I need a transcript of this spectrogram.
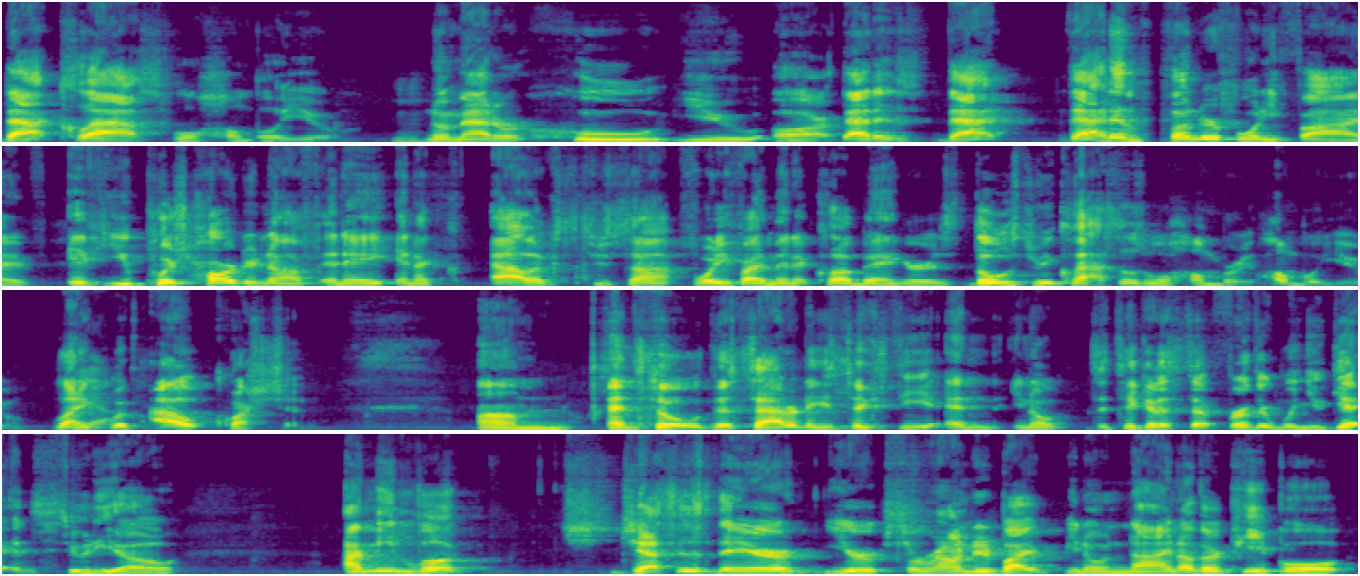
that class will humble you mm-hmm. no matter who you are. That is, that, that in Thunder 45, if you push hard enough in a, in a, Alex Toussaint 45 minute club bangers, those three classes will humble humble you, like yeah. without question. Um, and so the Saturday 60, and you know, to take it a step further, when you get in studio, I mean, look, Jess is there. You're surrounded by you know nine other people.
